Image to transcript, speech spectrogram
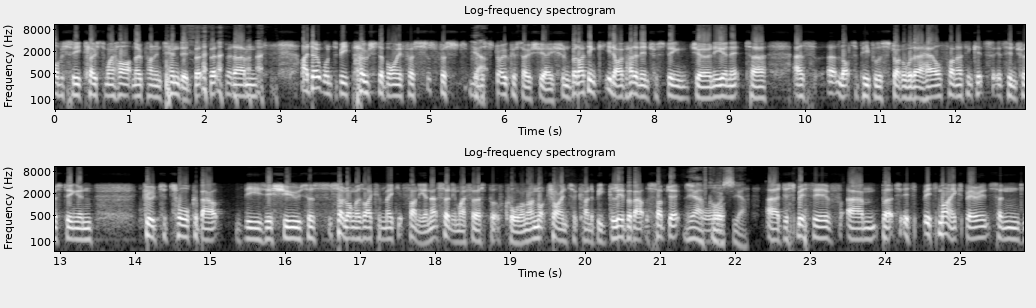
obviously close to my heart, no pun intended. But but but um, I don't want to be poster boy for for, for yeah. the Stroke Association. But I think you know I've had an interesting journey in it, uh, as uh, lots of people have struggled with their health, and I think it's it's interesting and good to talk about these issues as so long as I can make it funny, and that's certainly my first put of call. And I'm not trying to kind of be glib about the subject. Yeah, of course, yeah uh, dismissive, um, but it's it's my experience, and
